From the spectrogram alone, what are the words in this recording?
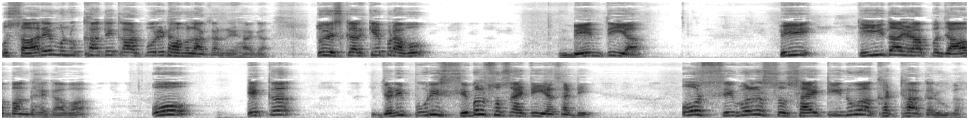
ਉਹ ਸਾਰੇ ਮਨੁੱਖਾਂ ਤੇ ਕਾਰਪੋਰੇਟ ਹਮਲਾ ਕਰ ਰਿਹਾ ਹੈਗਾ। ਤੋ ਇਸ ਕਰਕੇ ਭਰਾਵੋ, ਬੇਨਤੀ ਆ ਵੀ 30 ਦਾ ਜਿਹੜਾ ਪੰਜਾਬ ਬੰਦ ਹੈਗਾ ਵਾ, ਉਹ ਇੱਕ ਜਿਹੜੀ ਪੂਰੀ ਸਿਵਲ ਸੁਸਾਇਟੀ ਆ ਸਾਡੀ, ਉਹ ਸਿਵਲ ਸੁਸਾਇਟੀ ਨੂੰ ਇਕੱਠਾ ਕਰੂਗਾ।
